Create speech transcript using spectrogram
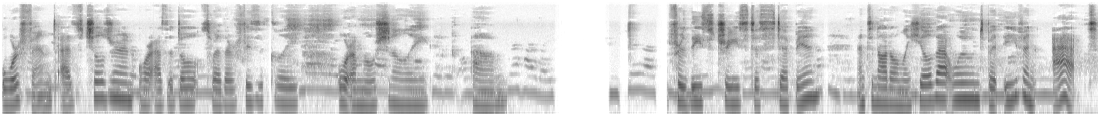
orphaned as children or as adults, whether physically or emotionally, um, for these trees to step in and to not only heal that wound, but even act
